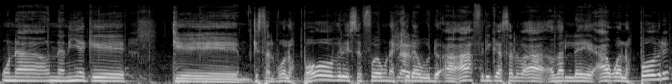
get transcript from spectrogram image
una, una niña que, que, que salvó a los pobres, se fue a una Claro. gira a África a, salva- a darle agua a los pobres.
